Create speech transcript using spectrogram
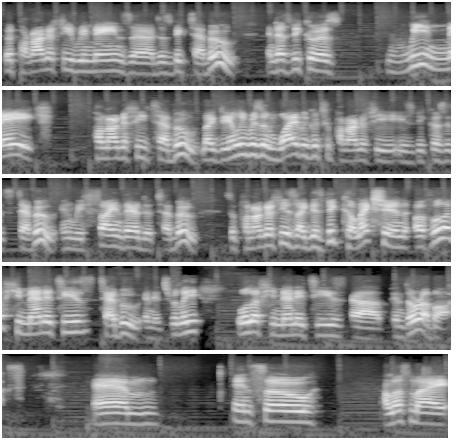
but pornography remains uh, this big taboo. And that's because we make pornography taboo. Like the only reason why we go to pornography is because it's taboo and we find there the taboo. So pornography is like this big collection of all of humanity's taboo, and it's really all of humanity's uh, Pandora box. Um, and so I lost my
